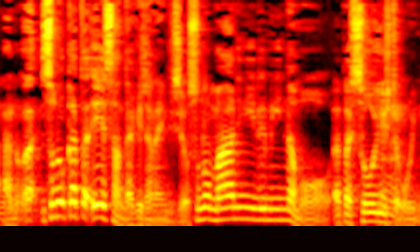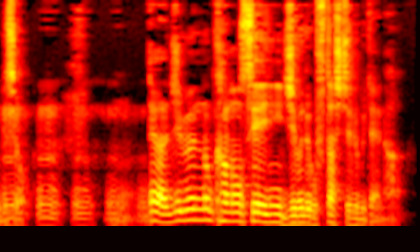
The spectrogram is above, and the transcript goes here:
うん、あの、あその方 A さんだけじゃないんですよ。その周りにいるみんなも、やっぱりそういう人が多いんですよ。だから自分の可能性に自分でこう蓋してるみたいなうん。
